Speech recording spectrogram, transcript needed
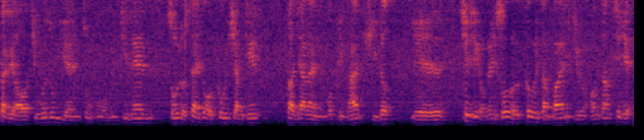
代表区委主议员祝福我们今天所有在座各位乡亲，大家呢能够平安喜乐。也谢谢我们所有各位长官以及黄章，谢谢。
